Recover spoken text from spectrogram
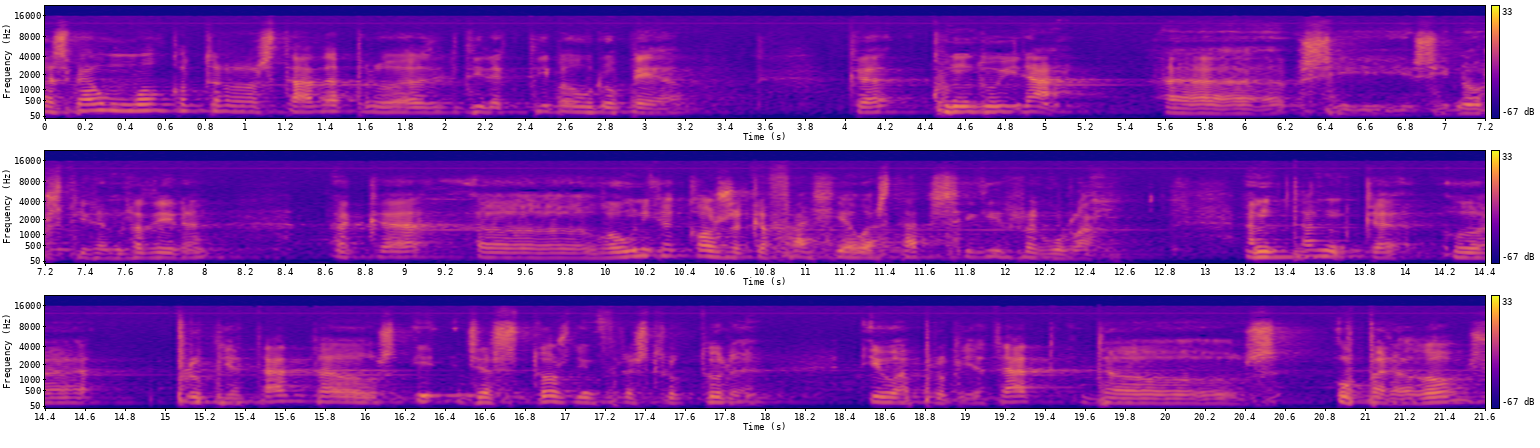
es veu molt contrarrestada per la directiva europea que conduirà, eh, si, si no es tira enrere, a que eh, l'única cosa que faci l'Estat sigui regular. En tant que la propietat dels gestors d'infraestructura i la propietat dels operadors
